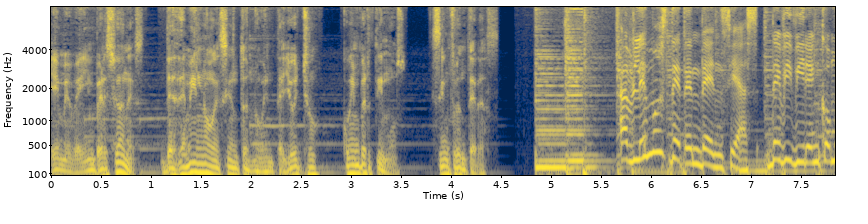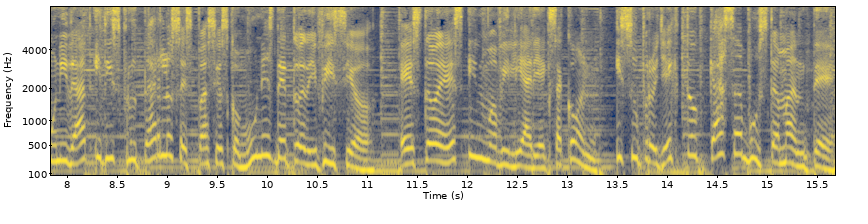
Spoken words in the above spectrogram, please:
MB Inversiones. Desde 1998, coinvertimos sin fronteras. Hablemos de tendencias, de vivir en comunidad y disfrutar los espacios comunes de tu edificio. Esto es Inmobiliaria Hexacón y su proyecto Casa Bustamante,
